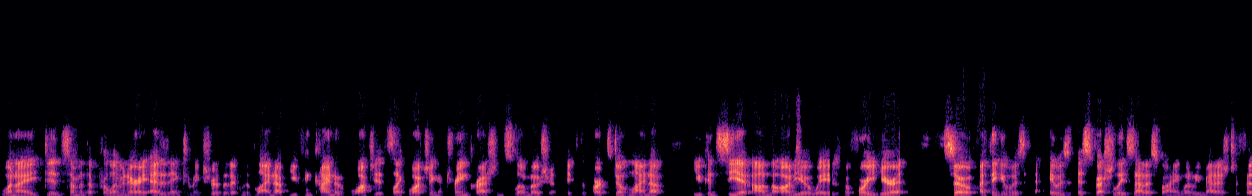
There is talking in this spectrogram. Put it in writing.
when I did some of the preliminary editing to make sure that it would line up you can kind of watch it. It's like watching a train crash in slow motion. If the parts don't line up you can see it on the audio waves before you hear it so I think it was it was especially satisfying when we managed to fit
